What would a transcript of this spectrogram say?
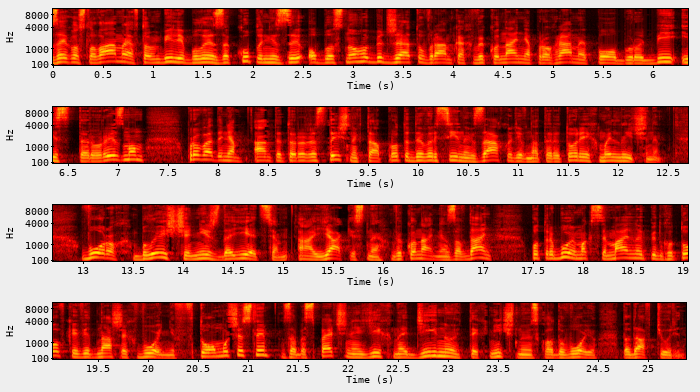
За його словами, автомобілі були закуплені з обласного бюджету в рамках виконання програми по боротьбі із тероризмом, проведення антитерористичних та протидиверсійних заходів на території Хмельниччини. Ворог ближче ніж здається, а якісне виконання завдань потребує максимальної підготовки від наших воїнів, в тому числі забезпечення їх надійною технічною складовою, додав Тюрін.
